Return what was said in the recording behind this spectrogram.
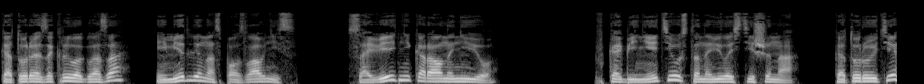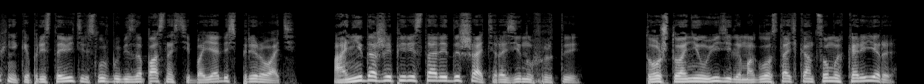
которая закрыла глаза и медленно сползла вниз. Советник орал на нее. В кабинете установилась тишина, которую техник и представитель службы безопасности боялись прервать. Они даже перестали дышать, разинув рты. То, что они увидели, могло стать концом их карьеры.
